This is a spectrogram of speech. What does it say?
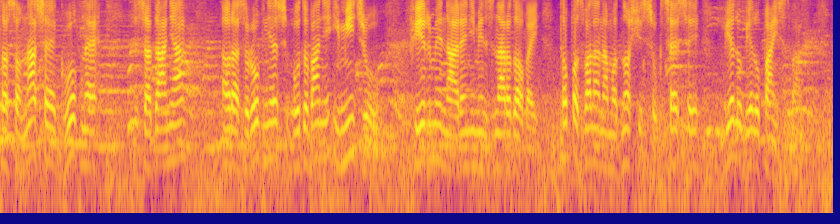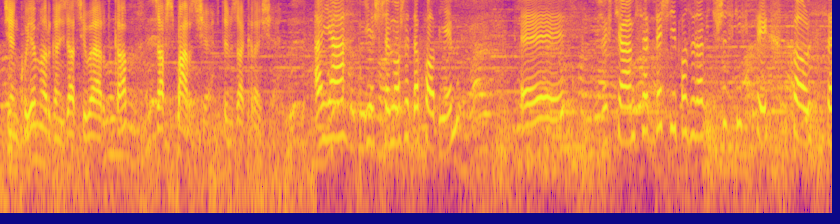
To są nasze główne zadania oraz również budowanie imidżu firmy na arenie międzynarodowej. To pozwala nam odnosić sukcesy w wielu, wielu państwach. Dziękujemy organizacji World Cup za wsparcie w tym zakresie. A ja jeszcze może dopowiem, że chciałam serdecznie pozdrowić wszystkich tych w Polsce,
